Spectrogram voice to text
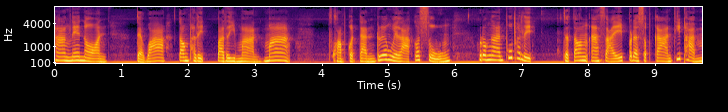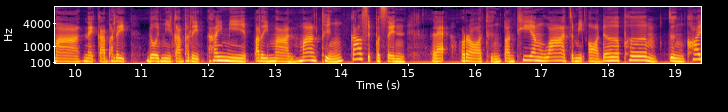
ข้างแน่นอน แต่ว่าต้องผลิตปริมาณมาก ความกดดันเรื่องเวลาก็สูง โรงงานผู้ผลิตจะต้องอาศัยประสบการณ์ที่ผ่านมาในการผลิต โดยมีการผลิตให้มีปริมาณมากถึง 90% และรอถึงตอนเที่ยงว่าจะมีออเดอร์เพิ่ม จึงค่อย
